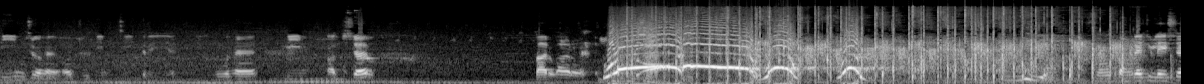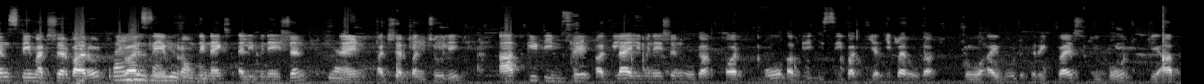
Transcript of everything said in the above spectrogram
टीम जो है और जो टीम जीत रही है, वो है टीम अक्षर। बारो So congratulations team Akshar Barot. Thank you are safe from the next elimination Yeah. and Akshar Pancholi आपकी टीम से अगला एलिमिनेशन होगा और वो अभी इसी वक्त यहीं पर होगा तो I would request you both कि आप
